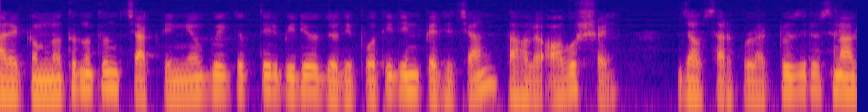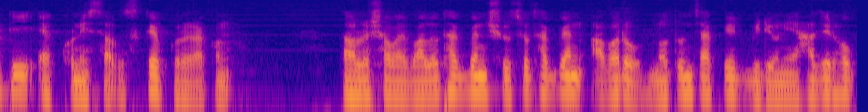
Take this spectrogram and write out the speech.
আর এরকম নতুন নতুন চাকরি নিয়োগ বিজ্ঞপ্তির ভিডিও যদি প্রতিদিন পেতে চান, তাহলে অবশ্যই জব সার্কুলার টু জিরো চ্যানেলটি এক্ষুনি সাবস্ক্রাইব করে রাখুন। তাহলে সবাই ভালো থাকবেন, সুস্থ থাকবেন, আবারও নতুন চাকরির ভিডিও নিয়ে হাজির হব।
